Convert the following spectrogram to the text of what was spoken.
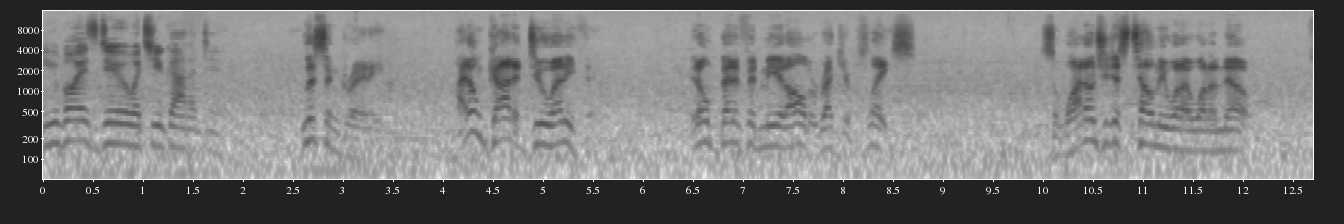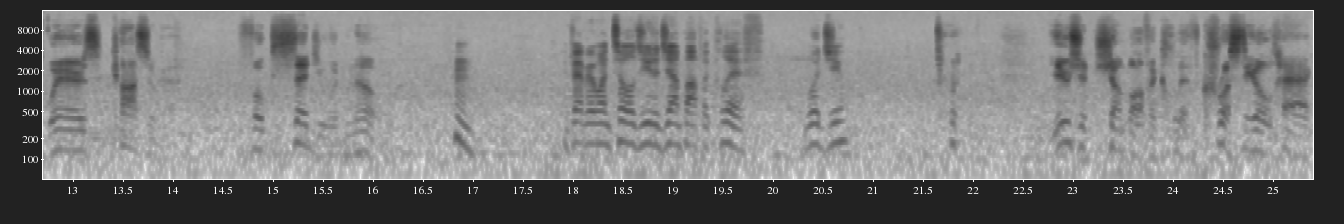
You boys do what you gotta do. Listen, Granny. I don't gotta do anything. It don't benefit me at all to wreck your place. So why don't you just tell me what I want to know? Where's Kasuga? Folks said you would know. Hmm. If everyone told you to jump off a cliff, would you? You should jump off a cliff, crusty old hag.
